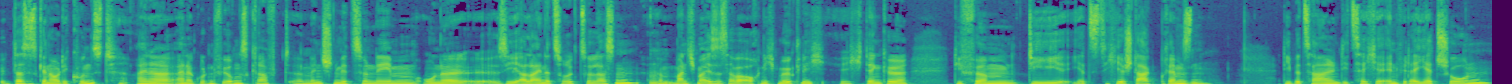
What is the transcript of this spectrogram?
Das ist genau die Kunst einer, einer guten Führungskraft, äh, mhm. Menschen mitzunehmen, ohne äh, sie alleine zurückzulassen. Mhm. Ähm, manchmal ist es aber auch nicht möglich. Ich denke, die Firmen, die jetzt hier stark bremsen, die bezahlen die Zeche entweder jetzt schon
